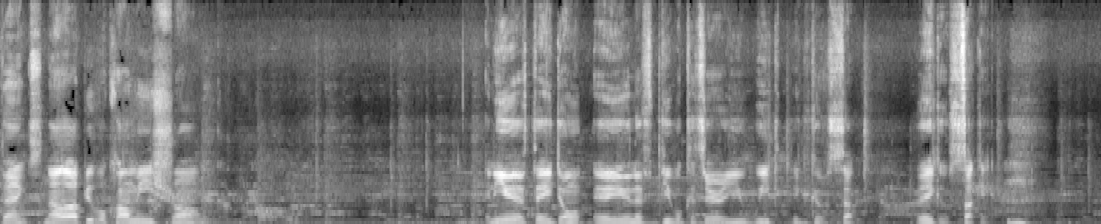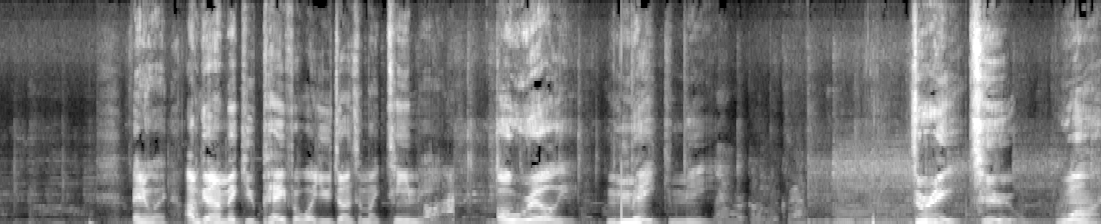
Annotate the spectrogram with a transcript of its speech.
thanks. Not a lot of people call me strong. And even if they don't, even if people consider you weak, they can go suck. They go suck it. anyway, I'm gonna make you pay for what you've done to my Oh, teammate. I, Oh, really? Make me. I work on the craft. Three, two, one.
